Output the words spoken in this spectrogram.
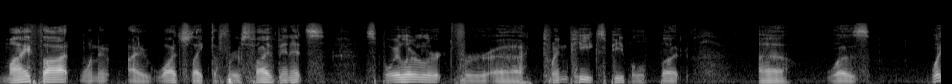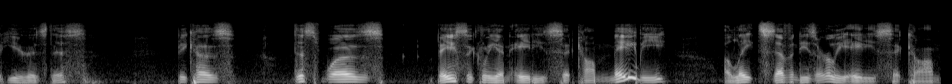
my thought when it, I watched like the first five minutes. Spoiler alert for uh, Twin Peaks, people, but uh, was what year is this? Because this was basically an 80s sitcom, maybe a late 70s, early 80s sitcom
